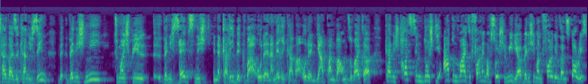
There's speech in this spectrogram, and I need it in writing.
Teilweise kann ich sehen, wenn ich nie, zum Beispiel, äh, wenn ich selbst nicht in der Karibik war oder in Amerika war oder in Japan war und so weiter, kann ich trotzdem durch die Art und Weise, vor allem auf Social Media, wenn ich jemanden folge in seinen Stories,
